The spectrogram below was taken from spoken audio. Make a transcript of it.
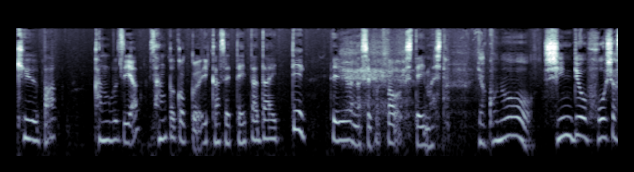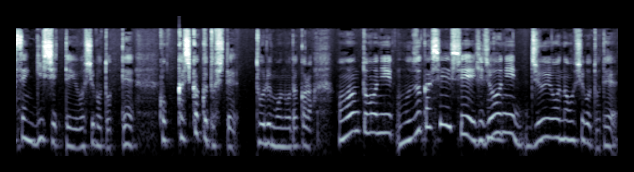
キューバカンボジア3カ国行かせていただいてっていうような仕事をしていました。いやこの診療放射線技師っていうお仕事って国家資格として取るものだから本当に難しいし非常に重要なお仕事で、うん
